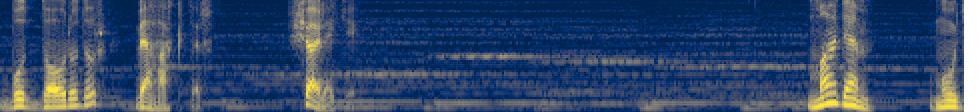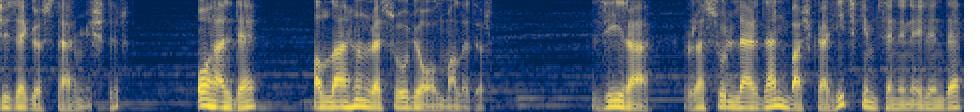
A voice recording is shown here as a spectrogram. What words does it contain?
bu doğrudur ve haktır. Şöyle ki Madem mucize göstermiştir, o halde Allah'ın Resulü olmalıdır. Zira rasullerden başka hiç kimsenin elinde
